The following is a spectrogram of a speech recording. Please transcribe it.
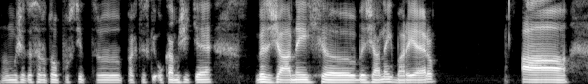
můžete se do toho pustit uh, prakticky okamžitě, bez žádných, uh, bez žádných bariér. A Uh,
